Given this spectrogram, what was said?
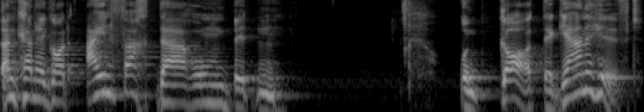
dann kann er Gott einfach darum bitten. Und Gott, der gerne hilft,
